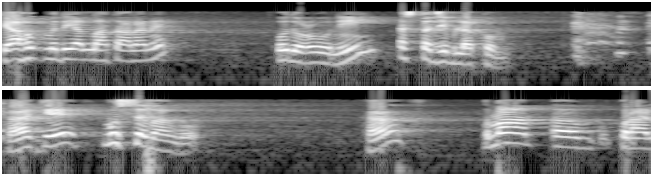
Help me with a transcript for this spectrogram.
کیا حکم دیا اللہ تعالیٰ نے؟ ادعونی استجب لکم۔ ہاں کہ مجھ سے مانگو۔ ہاں تمام قرآن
